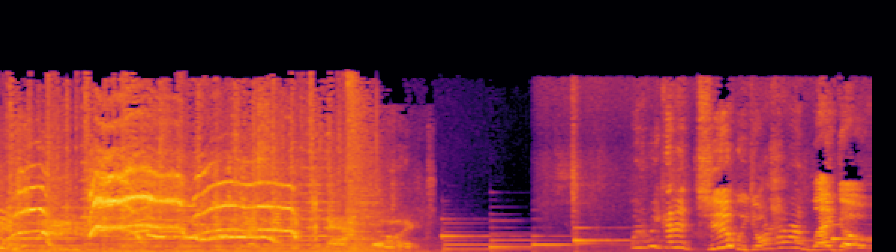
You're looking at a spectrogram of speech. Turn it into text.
so creative. It's my world. What are we gonna do? We don't have our Legos.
